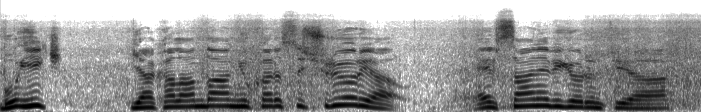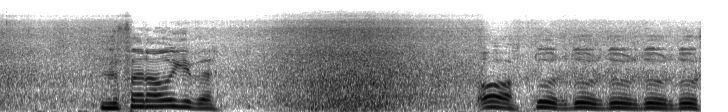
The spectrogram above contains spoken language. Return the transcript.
Bu ilk yakalandığı an yukarı sıçrıyor ya. Efsane bir görüntü ya. Lüfer avı gibi. Oh dur dur dur dur dur.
